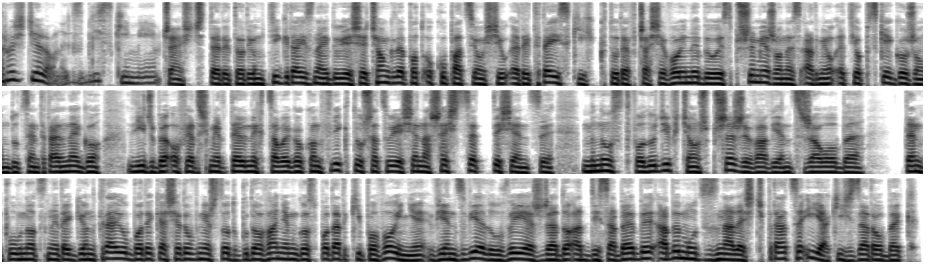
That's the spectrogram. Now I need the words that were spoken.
rozdzielonych z bliskimi. Część terytorium Tigraj znajduje się ciągle pod okupacją sił erytrejskich, które w czasie wojny były sprzymierzone z armią etiopskiego rządu centralnego. Liczbę ofiar śmiertelnych całego konfliktu szacuje się na 600 tysięcy. Mnóstwo ludzi wciąż przeżywa więc żałobę. Ten północny region kraju boryka się również z odbudowaniem gospodarki po wojnie, więc wielu wyjeżdża do Addis Abeby, aby móc znaleźć pracę i jakiś zarobek.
